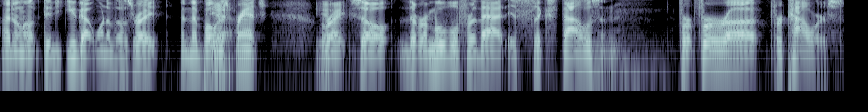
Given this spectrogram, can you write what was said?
i don't know did you, you got one of those right in the bonus Yeah. branch right so the removal for that is 6000 for for uh for towers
